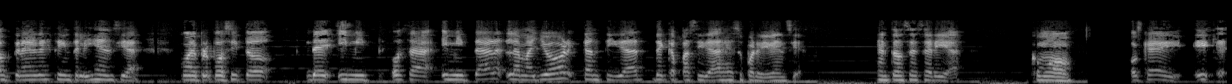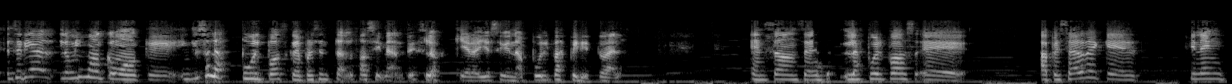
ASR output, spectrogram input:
obtener esta inteligencia con el propósito de imit, o sea, imitar la mayor cantidad de capacidades de supervivencia. Entonces sería como Ok, y, eh, sería lo mismo como que incluso los pulpos que me parecen tan fascinantes, los quiero, yo soy una pulpa espiritual. Entonces, los pulpos, eh, a pesar de que tienen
